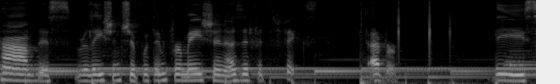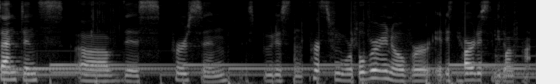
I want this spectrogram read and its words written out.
have this relationship with information as if it's fixed ever the sentence of this person, this Buddhist person, over and over, it is the hardest to be left behind.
